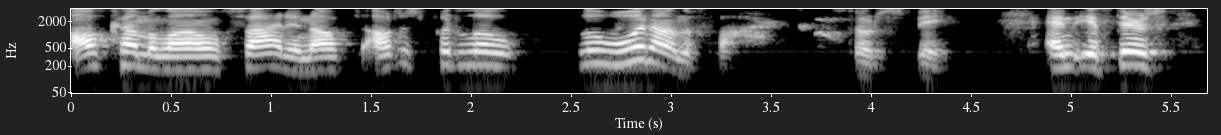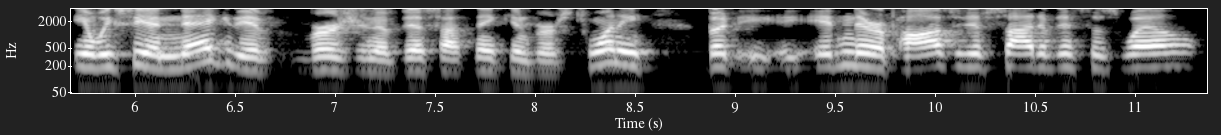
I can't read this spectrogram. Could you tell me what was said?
I'll come alongside and I'll, I'll just put a little, little wood on the fire, so to speak. And if there's, you know, we see a negative version of this, I think, in verse 20, but isn't there a positive side of this as well?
